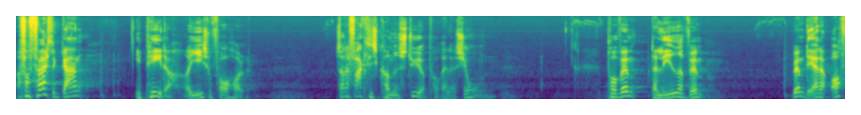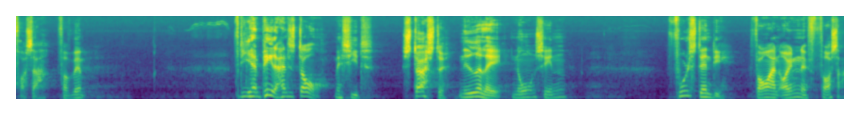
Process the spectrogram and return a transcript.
Og for første gang i Peter og Jesu forhold, så er der faktisk kommet styr på relationen. På hvem, der leder hvem, Hvem det er, der offrer sig for hvem. Fordi han, Peter han står med sit største nederlag nogensinde. Fuldstændig foran øjnene for sig.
